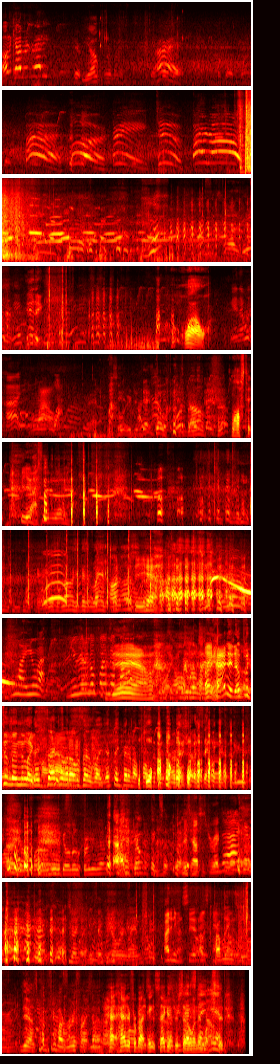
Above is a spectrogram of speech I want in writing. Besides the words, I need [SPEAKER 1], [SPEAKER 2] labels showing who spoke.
[SPEAKER 1] All the cameras ready?
[SPEAKER 2] Yep.
[SPEAKER 1] All right. Five, four, three, two, fire
[SPEAKER 3] Hitting.
[SPEAKER 4] Wow.
[SPEAKER 1] Man, that went high.
[SPEAKER 3] Wow. So where did that go?
[SPEAKER 4] Lost it.
[SPEAKER 3] yeah, so did I.
[SPEAKER 2] As long as it doesn't land on us.
[SPEAKER 3] Yeah.
[SPEAKER 5] Why you at? You gonna go find that
[SPEAKER 3] Damn.
[SPEAKER 2] We.
[SPEAKER 3] I had it up until then, then like.
[SPEAKER 2] Exactly what I was saying. Like, that thing better not fall.
[SPEAKER 4] Wow.
[SPEAKER 2] That's what I said.
[SPEAKER 3] You need to go a little further that?
[SPEAKER 2] I don't think so.
[SPEAKER 6] His house is directly
[SPEAKER 5] I
[SPEAKER 6] up.
[SPEAKER 5] can put it back on.
[SPEAKER 6] I didn't even see it. I was
[SPEAKER 2] Probably in his living room. Yeah, it's coming through my roof right now.
[SPEAKER 4] Ha- had it for about eight seconds or so and then lost
[SPEAKER 2] in.
[SPEAKER 4] it.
